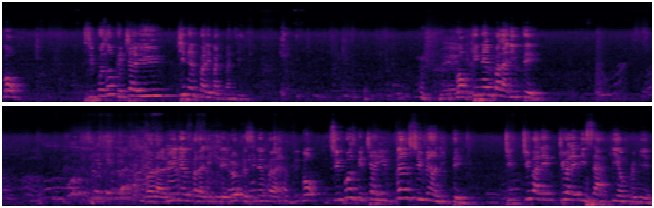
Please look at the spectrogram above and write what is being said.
Bon, supposons que tu as eu... Qui n'aime pas les mathématiques Bon, qui n'aime pas la dictée Voilà, lui n'aime pas la dictée, l'autre aussi n'aime pas la Bon, suppose que tu as eu 20 sur 20 en dictée. Tu, vas aller, tu vas aller dire ça à qui en premier?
